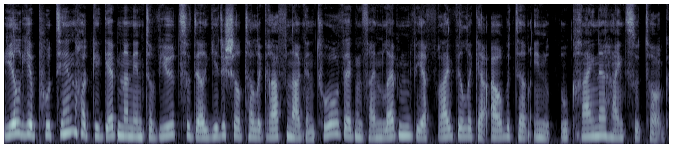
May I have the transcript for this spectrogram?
Ilja Putin hat gegeben ein Interview zu der jüdischen Telegrafenagentur wegen sein Leben wie ein freiwilliger Arbeiter in Ukraine heutzutage.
